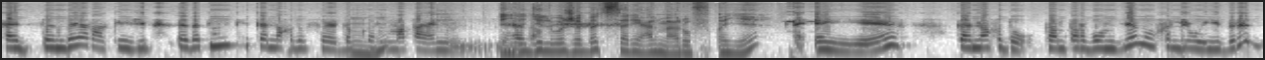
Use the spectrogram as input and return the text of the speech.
هاد ال sundae راه كيجي بحال هذاك اللي كناخدو في دوك. المطاعم ديال الوجبات السريعة المعروف أييه؟ أييه. كناخدو كنطربو مزيان ونخليوه يبرد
